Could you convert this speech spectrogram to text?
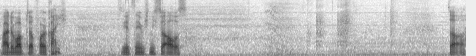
War überhaupt erfolgreich. Sieht jetzt nämlich nicht so aus. So.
